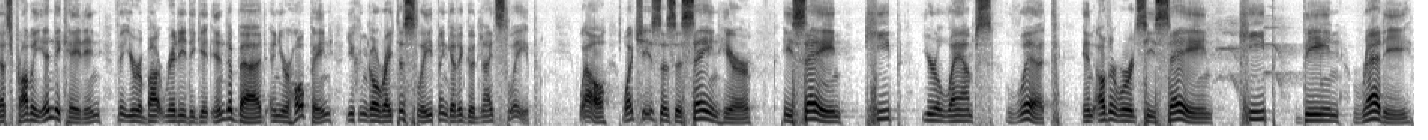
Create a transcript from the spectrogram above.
That's probably indicating that you're about ready to get into bed and you're hoping you can go right to sleep and get a good night's sleep. Well, what Jesus is saying here, he's saying, keep your lamps lit. In other words, he's saying, keep being ready.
